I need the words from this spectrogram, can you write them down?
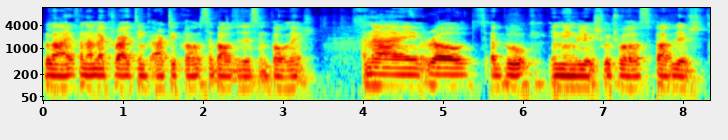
life and I'm like writing articles about this in Polish. And I wrote a book in English which was published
